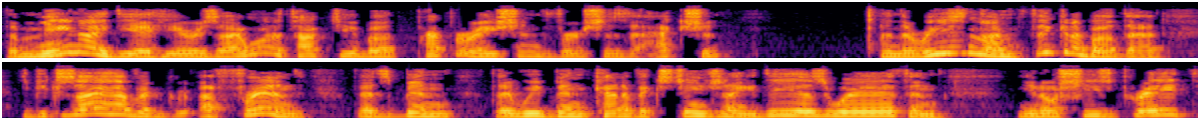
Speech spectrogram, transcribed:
the main idea here is I want to talk to you about preparation versus action and the reason I'm thinking about that is because I have a, a friend that's been that we've been kind of exchanging ideas with and you know she's great.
